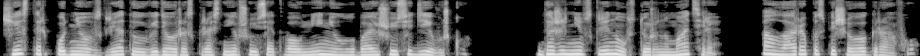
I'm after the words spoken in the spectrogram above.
Честер поднял взгляд и увидел раскрасневшуюся от волнения улыбающуюся девушку. Даже не взглянув в сторону матери, а Лара поспешила к графу.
